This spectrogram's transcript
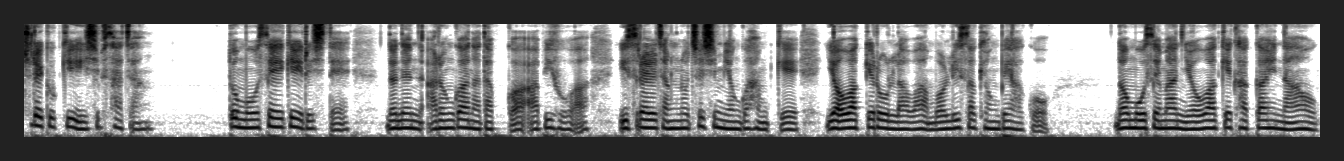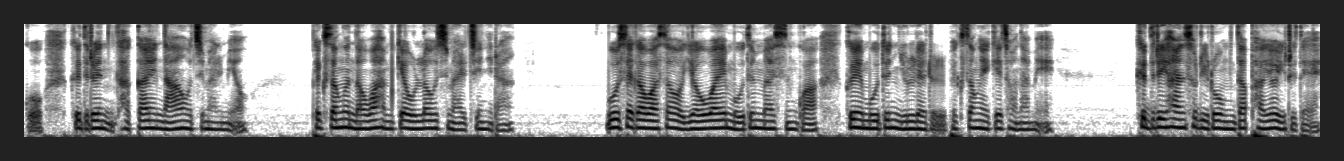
출애굽기 24장. 또 모세에게 이르시되 너는 아론과 나답과 아비후와 이스라엘 장로 70명과 함께 여호와께로 올라와 멀리서 경배하고 너 모세만 여호와께 가까이 나아오고 그들은 가까이 나아오지 말며 백성은 너와 함께 올라오지 말지니라. 모세가 와서 여호와의 모든 말씀과 그의 모든 율례를 백성에게 전하매 그들이 한 소리로 응답하여 이르되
